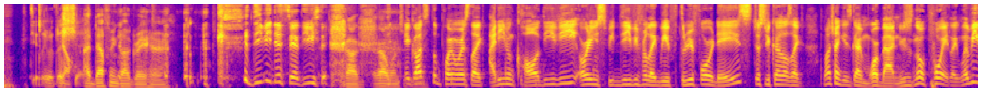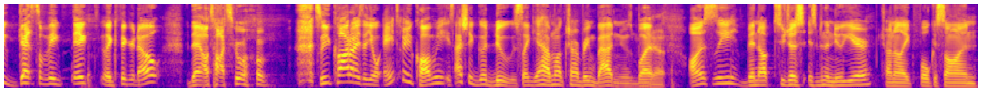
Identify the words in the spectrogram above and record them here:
dealing with this No, shit. I definitely got gray hair. DV did say DV. said- I got, I got one. Too It got to the point where it's like I didn't even call DV or didn't even speak to DV for like maybe three or four days, just because I was like, I'm not trying to get this guy more bad news. There's no point. Like, let me get something fig- like figured out, then I'll talk to him. So you called on. He said, "Yo, anytime you call me, it's actually good news." Like, yeah, I'm not trying to bring bad news, but Yeah. honestly, been up to just it's been the new year, trying to like focus on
